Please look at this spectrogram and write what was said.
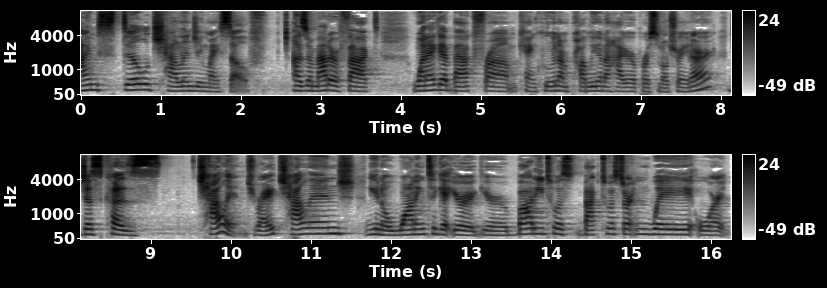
I'm still challenging myself. As a matter of fact, when I get back from Cancun, I'm probably to hire a personal trainer just cuz challenge, right? Challenge, you know, wanting to get your your body to a back to a certain way or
